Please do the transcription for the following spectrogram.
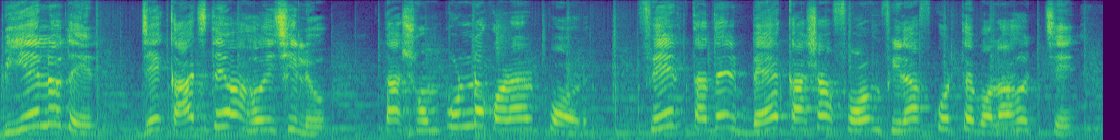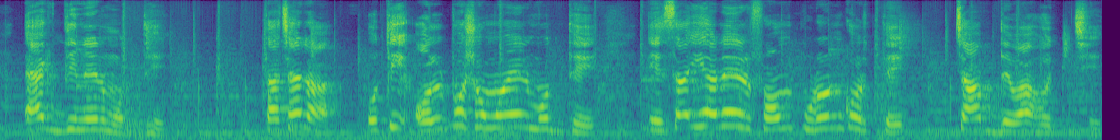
বিএলওদের যে কাজ দেওয়া হয়েছিল তা সম্পূর্ণ করার পর ফের তাদের ব্যাক আসা ফর্ম ফিল করতে বলা হচ্ছে একদিনের মধ্যে। তাছাড়া অতি অল্প সময়ের মধ্যে এসআইআরের ফর্ম পূরণ করতে চাপ দেওয়া হচ্ছে।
